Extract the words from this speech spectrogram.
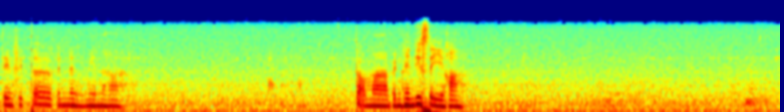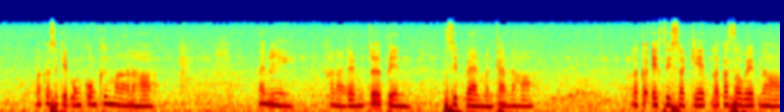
เต็มฟิลเตอร์เป็น 1มิลนะคะ ต่อมาเป็นเพนที่4ค่ะ แล้วก็สเก็ตวงกลมขึ้นมานะคะ ให้มีขนาดไดมิเตอร์เป็น 18 เหมือนกันนะคะ แล้วก็ exit สเก็ตแล้วก็สเวฟนะคะ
